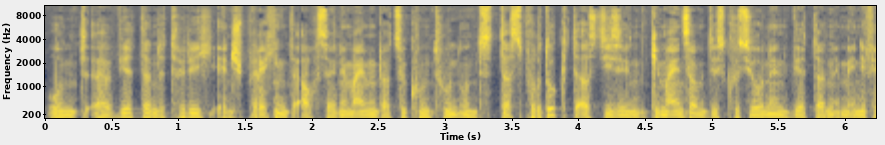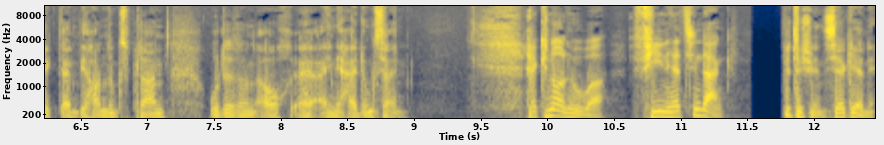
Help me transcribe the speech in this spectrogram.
und äh, wird dann natürlich entsprechend auch seine Meinung dazu kundtun und das Produkt aus diesen gemeinsamen Diskussionen wird dann im Endeffekt ein Behandlungsplan oder dann auch äh, eine Heilung sein. Herr Knollhuber, vielen herzlichen Dank. Bitteschön, sehr gerne.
